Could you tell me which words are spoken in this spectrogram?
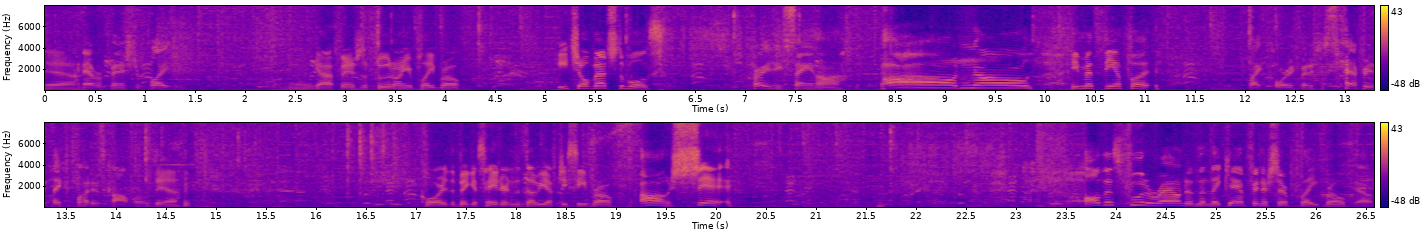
Yeah. Can never finish your plate. You gotta finish the food on your plate, bro. Eat your vegetables. Crazy saying Uh. Oh no! He missed the input. like Corey finishes everything but his combos. Yeah. Corey, the biggest hater in the WFGC, bro. Oh shit! All this food around and then they can't finish their plate, bro. Yep.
